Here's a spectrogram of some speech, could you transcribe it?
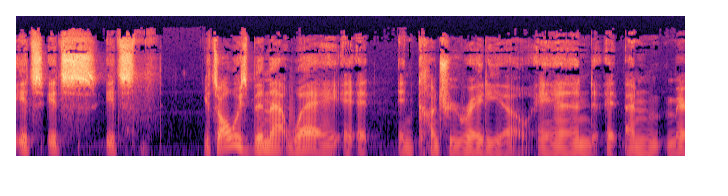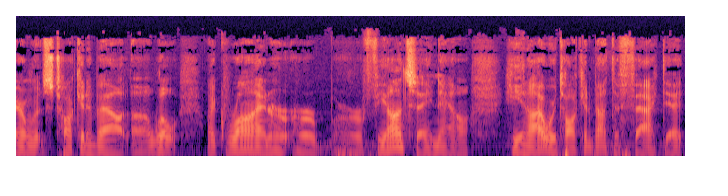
it's it's it's it's always been that way at, at- in country radio, and and Maren was talking about uh, well, like Ryan, her her her fiance now, he and I were talking about the fact that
